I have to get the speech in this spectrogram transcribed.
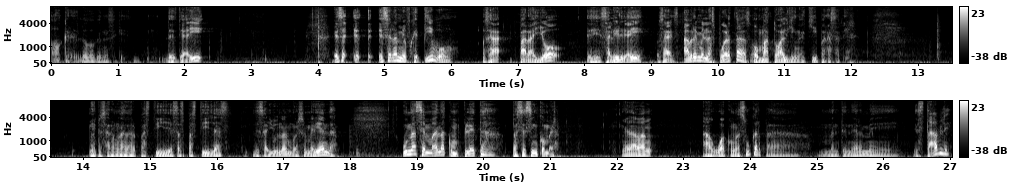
no, que eres loco, que no sé qué. Desde ahí, ese, e- e- ese era mi objetivo. O sea, para yo eh, salir de ahí. O sea, ábreme las puertas o mato a alguien aquí para salir. Me empezaron a dar pastillas, esas pastillas, desayuno, almuerzo y merienda. Una semana completa pasé sin comer. Me daban agua con azúcar para, mantenerme estable.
